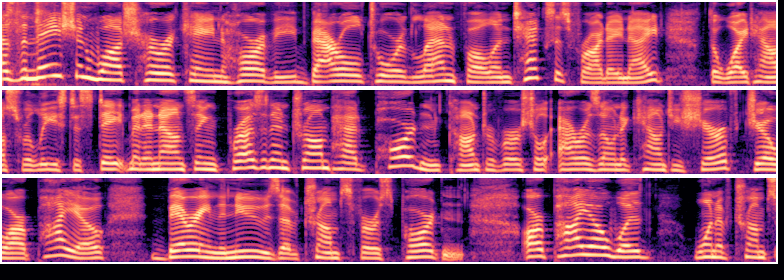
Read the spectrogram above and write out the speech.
As the nation watched Hurricane Harvey barrel toward landfall in Texas Friday night, the White House released a statement announcing President Trump had pardoned controversial Arizona County Sheriff Joe Arpaio, bearing the news of Trump's first pardon. Arpaio was one of Trump's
